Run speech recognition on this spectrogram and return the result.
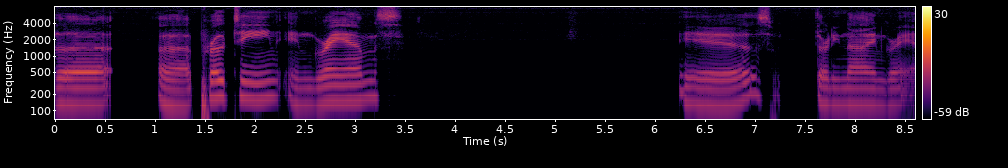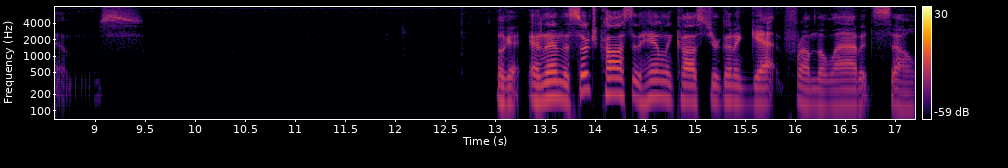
The uh, protein in grams is 39 grams. Okay and then the search cost and handling cost you're going to get from the lab itself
